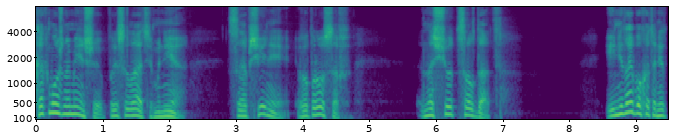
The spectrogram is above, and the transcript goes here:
как можно меньше присылать мне сообщений, вопросов насчет солдат. И не дай бог это не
